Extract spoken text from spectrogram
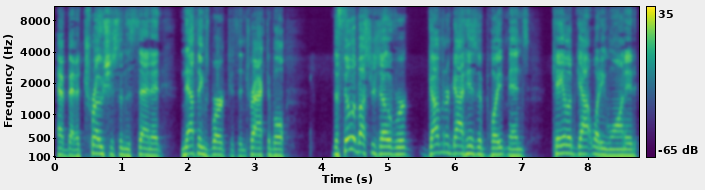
have been atrocious in the Senate. Nothing's worked. It's intractable. The filibuster's over. Governor got his appointments. Caleb got what he wanted.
